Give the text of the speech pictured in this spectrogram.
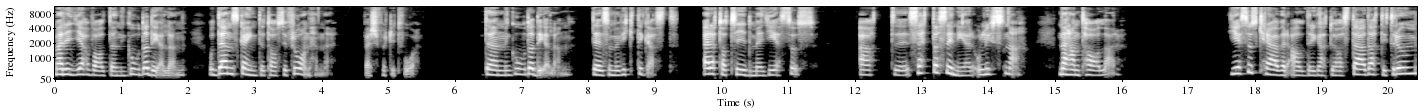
Maria har valt den goda delen och den ska inte tas ifrån henne. Vers 42. Den goda delen, det som är viktigast, är att ta tid med Jesus. Att eh, sätta sig ner och lyssna när han talar. Jesus kräver aldrig att du har städat ditt rum,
